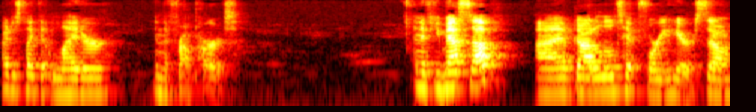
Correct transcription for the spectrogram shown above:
I just like it lighter in the front part. And if you mess up, I've got a little tip for you here. So,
